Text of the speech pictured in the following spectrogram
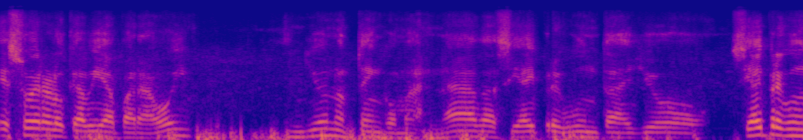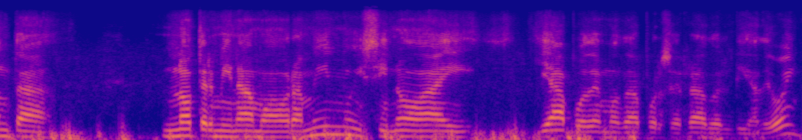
Eso era lo que había para hoy. Yo no tengo más nada. Si hay preguntas, yo, si hay preguntas, no terminamos ahora mismo y si no hay, ya podemos dar por cerrado el día de hoy.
